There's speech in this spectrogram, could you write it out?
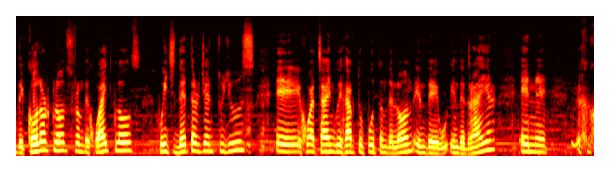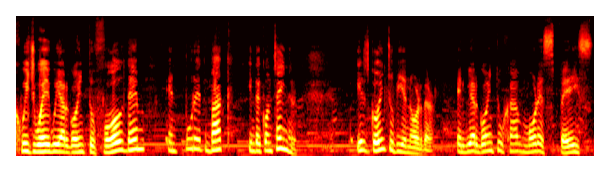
the color clothes from the white clothes, which detergent to use, uh, what time we have to put on the lawn in the, in the dryer, and uh, which way we are going to fold them and put it back in the container. It's going to be an order, and we are going to have more space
